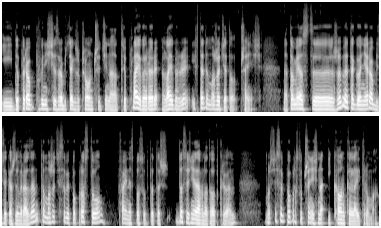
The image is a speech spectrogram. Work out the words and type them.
i dopiero powinniście zrobić tak, że przełączycie na tryb library, library i wtedy możecie to przenieść. Natomiast, żeby tego nie robić za każdym razem, to możecie sobie po prostu, w fajny sposób, to też dosyć niedawno to odkryłem, możecie sobie po prostu przenieść na ikonkę Lightrooma.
